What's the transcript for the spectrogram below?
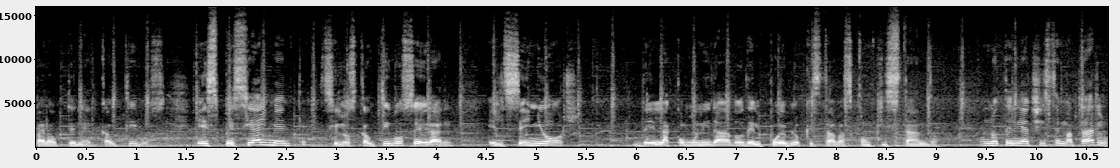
para obtener cautivos especialmente si los cautivos eran el señor de la comunidad o del pueblo que estabas conquistando. No tenía chiste matarlo,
